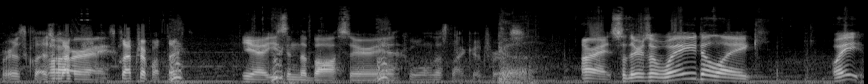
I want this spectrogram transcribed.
Where is Clap? Is Alright. is Claptrap up there? Yeah, he's in the boss area. Cool, that's not good for us. Alright, so there's a way to like. Wait.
